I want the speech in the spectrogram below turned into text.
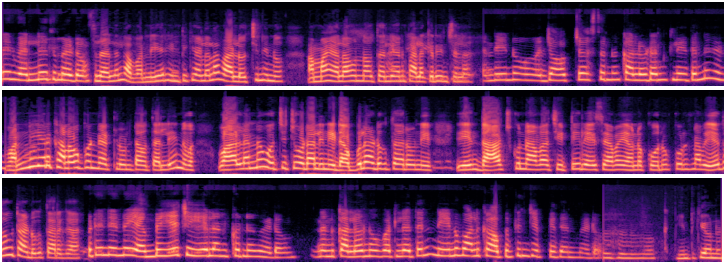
నేను వెళ్ళలేదు మేడం. అసలు వెళ్ళాలా? వన్ ఇయర్ ఇంటికి వెళ్ళాలా? వాళ్ళు వచ్చి నిన్ను అమ్మాయి ఎలా ఉన్నావు తల్లి అని పలకరించలా? నేను జాబ్ చేస్తున్నా కలవడానికి లేదని నేను వన్ ఇయర్ కలవకుండా ఎట్లుంటావు తల్లి? నువ్వు వాళ్ళన్నా వచ్చి చూడాలి నీ డబ్బులు అడుగుతారు నీ ఏం దాచుకున్నావా చిట్టీలు వేసావా ఏమైనా కొనుక్కుంటున్నావా ఏదో ఒకటి అడుగుతారుగా. అప్పుడే నేను ఎంబీఏ చేయాలనుకున్నా మేడం. నన్ను కలవనివ్వట్లేదని నేను వాళ్ళకి అబద్ధం చెప్పేదాన్ని మేడం. ఇంటికి ఏమైనా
